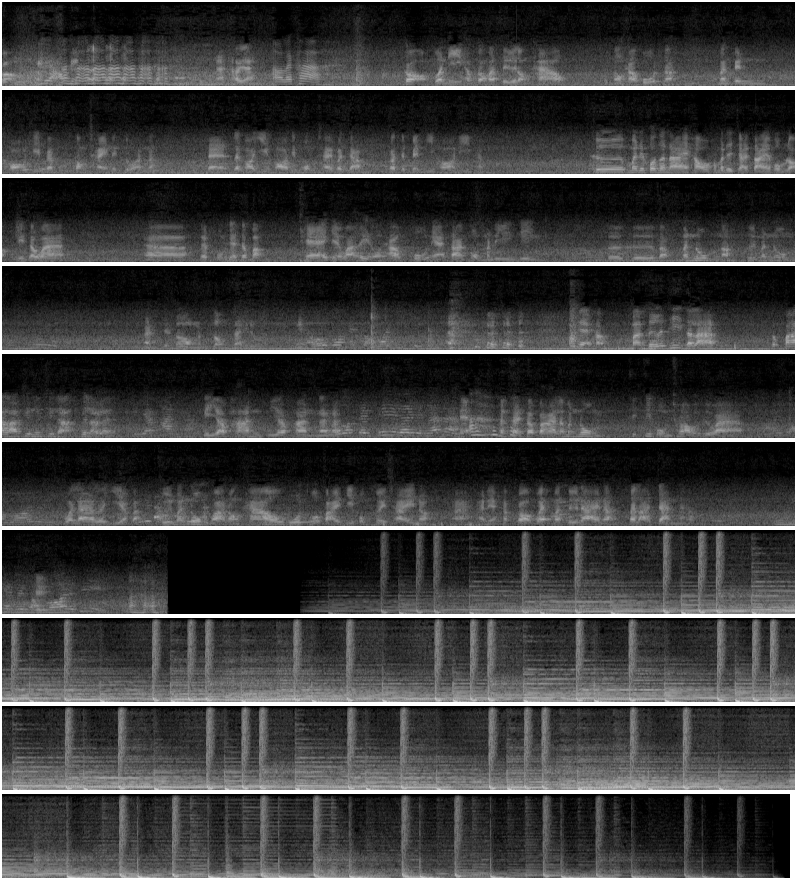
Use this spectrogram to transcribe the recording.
กล้องนะเขายังเอาเลยค่ะ ก็วันนี้ครับต้องมาซื้อรองเท้ารองเท้าบูทเนาะมันเป็นของที่แบบต้องใช้ในสวนนะแต่แล้วก็ยี่ห้อที่ผมใช้ประจำก็จะเป็นยี่ห้อนี้ครับ คือไม่ได้โฆษณาให้เขาเขาไม่ได้จ่ายตังค์ให้ผมหรอกเพียงแต่ว่าอ่าแต่ผมอยากจะแบบแชร์เฉยว่าเฮ้ยรองเท้าคู่เนี้ยตามผมมันดีจริงๆคือคือแบบมันนุ่มเนาะพื้นมันนุ่มอะเดี๋ยวลองลองใส่ดูเนี่ย เนี่ยครับมาซื้อที่ตลาดป้าร้านชื่อนี้ชื่อร้านชื่อร้านอะไรปิยพันธ์ปิยพันธ์นะครับเต็มที่เลยอย่างนั้นอะเนี่ยมันใส่สบายแล้วมันนุ่มที่ที่ผมชอบก็คือว่าสองร้อยเลยเวลาเราเหยียบอะพื้นมันนุ่มกว่ารองเท้าบูททั่วไปที่ผมเคยใช้เนาะอ่าอันเนี้ยครับก็แวะมาซื้อได้นะตลาดจันทร์นะครับเนี่ยเป็นสองร้อยเลยพี่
